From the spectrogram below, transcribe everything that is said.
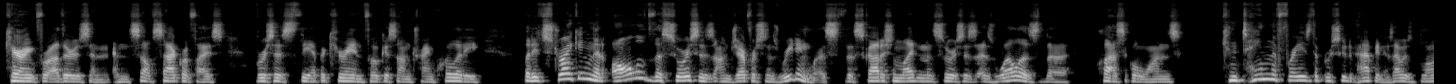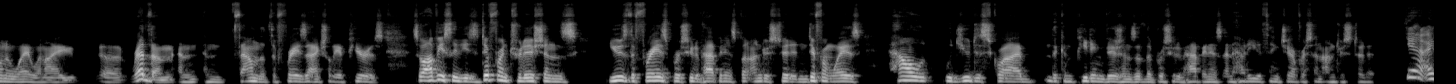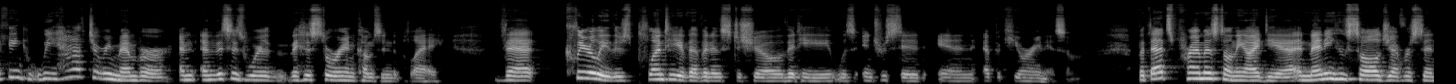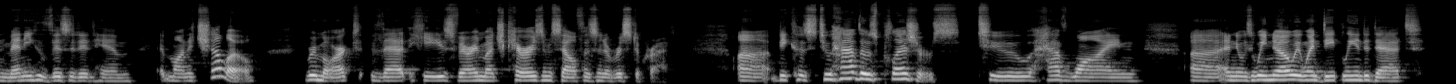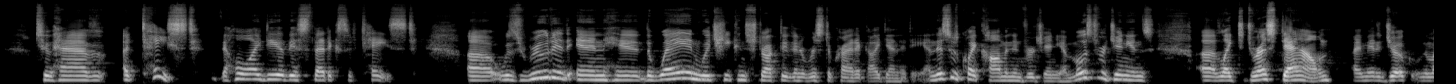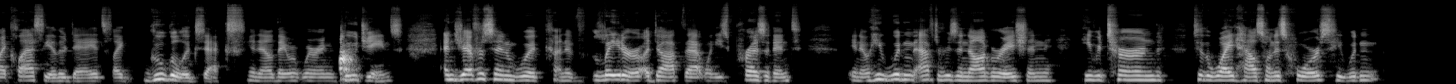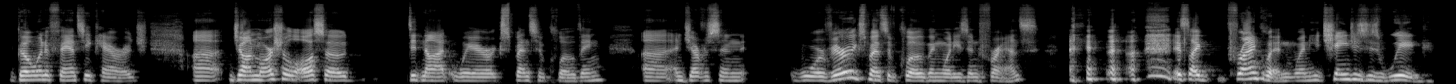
caring for others and, and self sacrifice versus the Epicurean focus on tranquility. But it's striking that all of the sources on Jefferson's reading list, the Scottish Enlightenment sources as well as the classical ones, contain the phrase the pursuit of happiness. I was blown away when I uh, read them and, and found that the phrase actually appears. So obviously, these different traditions use the phrase pursuit of happiness, but understood it in different ways. How would you describe the competing visions of the pursuit of happiness, and how do you think Jefferson understood it? Yeah, I think we have to remember, and, and this is where the historian comes into play, that clearly there's plenty of evidence to show that he was interested in Epicureanism. But that's premised on the idea, and many who saw Jefferson, many who visited him at Monticello, remarked that he's very much carries himself as an aristocrat. Uh, because to have those pleasures, to have wine, uh, and as we know, he went deeply into debt, to have a taste, the whole idea of the aesthetics of taste, uh, was rooted in his, the way in which he constructed an aristocratic identity. And this was quite common in Virginia. Most Virginians uh, like to dress down. I made a joke in my class the other day. It's like Google execs, you know, they were wearing blue jeans. And Jefferson would kind of later adopt that when he's president. You know, he wouldn't, after his inauguration, he returned to the White House on his horse. He wouldn't go in a fancy carriage. Uh, John Marshall also did not wear expensive clothing. Uh, and Jefferson wore very expensive clothing when he's in France. it's like Franklin when he changes his wig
